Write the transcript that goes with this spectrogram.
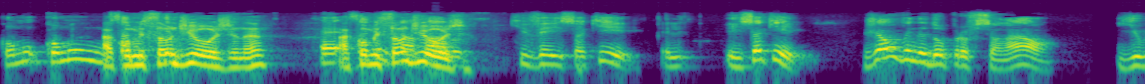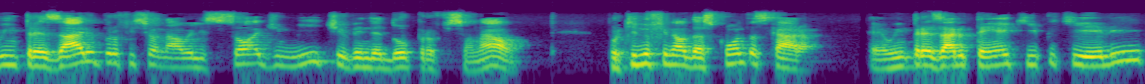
Como, como um, a comissão que... de hoje, né? É, a comissão de hoje. Que vê isso aqui, ele, isso aqui. Já o vendedor profissional e o empresário profissional, ele só admite vendedor profissional, porque no final das contas, cara, é, o empresário tem a equipe que ele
